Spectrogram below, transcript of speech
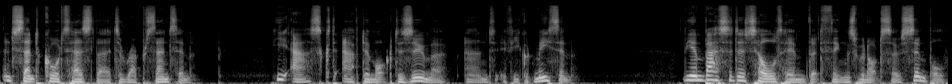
and sent Cortes there to represent him. He asked after Moctezuma and if he could meet him. The ambassador told him that things were not so simple.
